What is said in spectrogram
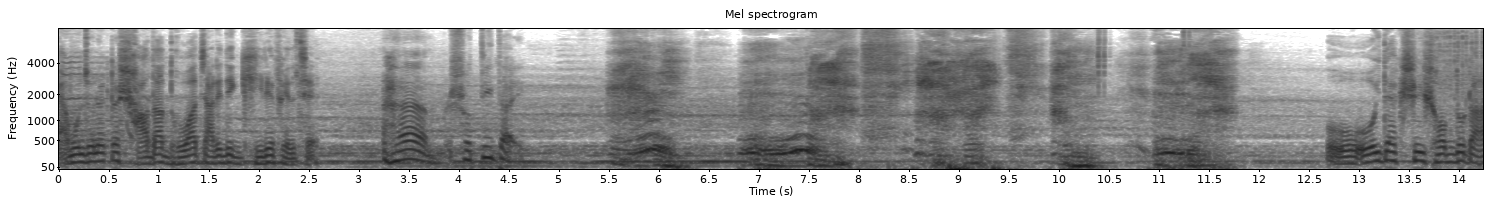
কেমন যেন একটা সাদা ধোঁয়া চারিদিক ঘিরে ফেলছে। হ্যাঁ সত্যি তাই ও ওই দেখ সেই শব্দটা।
